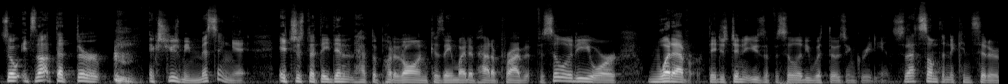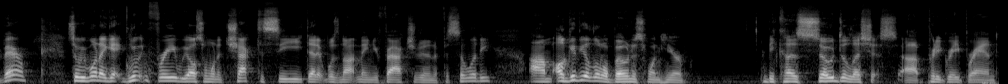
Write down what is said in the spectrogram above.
So it's not that they're excuse me, missing it. It's just that they didn't have to put it on because they might have had a private facility or whatever. They just didn't use a facility with those ingredients. So that's something to consider there. So we want to get gluten-free. We also want to check to see that it was not manufactured in a facility. Um, I'll give you a little bonus one here because So Delicious. Uh, pretty great brand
